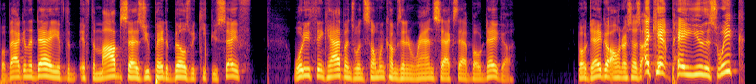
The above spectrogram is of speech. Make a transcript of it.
But back in the day, if the if the mob says you pay the bills, we keep you safe. What do you think happens when someone comes in and ransacks that bodega? Bodega owner says, "I can't pay you this week.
